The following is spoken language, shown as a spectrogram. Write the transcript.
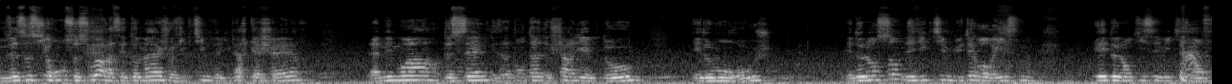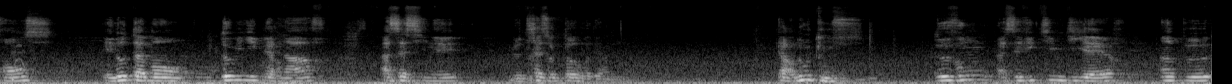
nous associerons ce soir à cet hommage aux victimes de l'hypercachère la mémoire de celles des attentats de Charlie Hebdo et de Montrouge, et de l'ensemble des victimes du terrorisme et de l'antisémitisme en France, et notamment Dominique Bernard, assassiné le 13 octobre dernier. Car nous tous devons à ces victimes d'hier un peu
